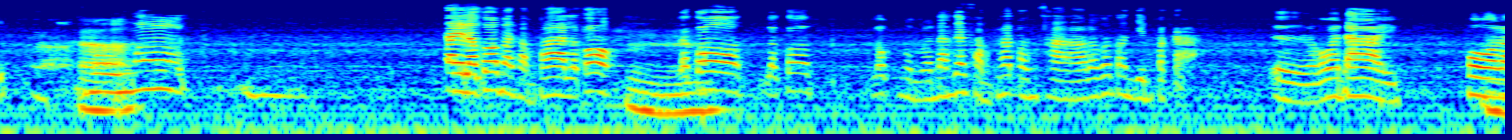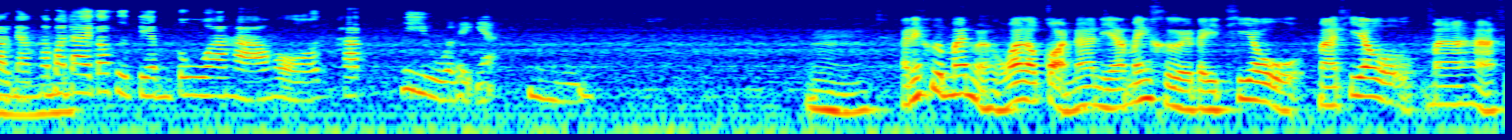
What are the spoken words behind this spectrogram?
งอ่างงมากอืมใช่แล้วก็มาสัมภาษณ์แล้วก็อืมแล้วก็แล้วก็แล้วเหมือนวันนั้นจะสัมภาษณ์ตอนเช้า แล้วก็ตอนเย็นประกาศ เออ แล้วก็ว่าได้ พอหลังจากสัมภาษณ์ได้ก็คือเตรียมตัวหาหอพักที่อยู่อะไรเงี้ยอืม อืม อันนี้คือไม่เหมือนถึงว่าเราก่อนหน้านี้ไม่เคยไปเที่ยวมาเที่ยวมาหาแส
